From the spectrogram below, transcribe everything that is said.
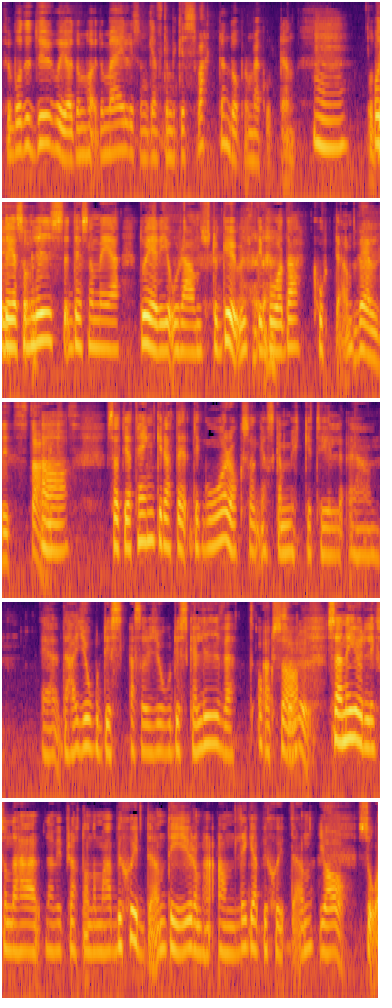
För både du och jag, de, har, de är ju liksom ganska mycket svart ändå på de här korten. Mm. Och, och det, det som lyser, det som är, då är det ju orange och gult i båda korten. Väldigt starkt. Ja, så att jag tänker att det, det går också ganska mycket till eh, det här jordisk, alltså jordiska livet också. Absolut. Sen är ju liksom det här, när vi pratar om de här beskydden, det är ju de här andliga beskydden. Ja. Så.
